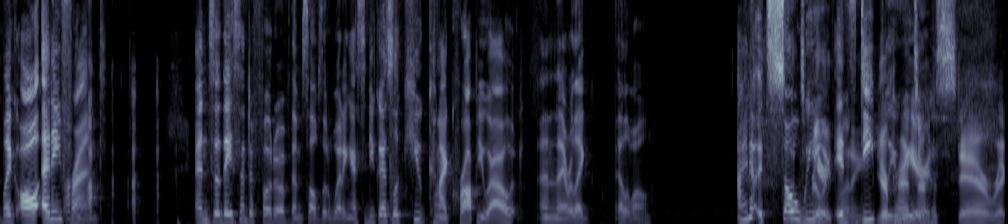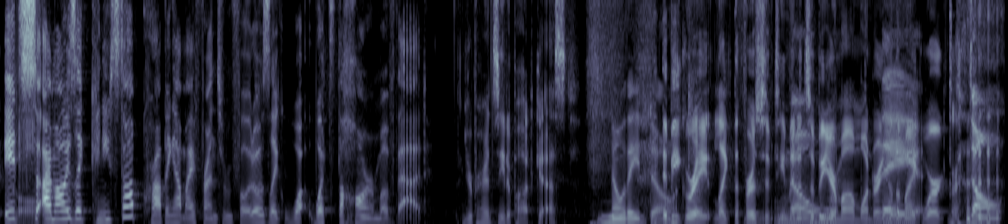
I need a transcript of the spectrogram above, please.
like all any friend. And so they sent a photo of themselves at a wedding. I said, "You guys look cute. Can I crop you out?" And they were like, "LOL." I know it's so That's really weird. it's funny. deeply Your parents weird. are hysterical. it's. I'm always like, "Can you stop cropping out my friends from photos? Like, what? What's the harm of that?" Your parents need a podcast. No, they don't. It'd be great. Like the first 15 minutes would be your mom wondering how the mic worked. Don't.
